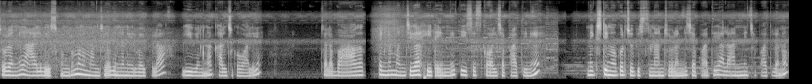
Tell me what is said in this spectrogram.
చూడండి ఆయిల్ వేసుకుంటూ మనం మంచిగా దీనిలో నీరు వైపులా ఈవెన్గా కాల్చుకోవాలి. చాలా బాగా పెన్నం మంచిగా హీట్ అయింది తీసేసుకోవాలి చపాతీని. నెక్స్ట్ ఇంకొకటి చూపిస్తున్నాను చూడండి చపాతీ అలా అన్ని చపాతీలను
